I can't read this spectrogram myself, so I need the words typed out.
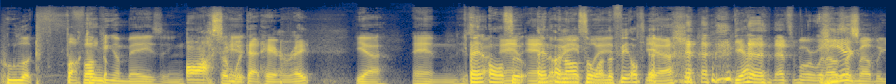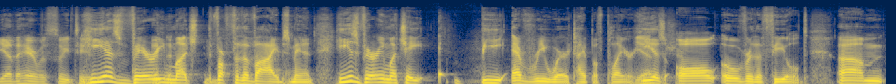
who looked fucking, Fucking amazing. awesome It- with that hair, right? Yeah. And his And style- also- and- the and way he also on the field. Yeah. Yeah. That's more what He I was is- talking about. But yeah, the hair was sweet too. He is very much for for the vibes, man. He is very much a be everywhere type of player. he is sure. all over the field. Um,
